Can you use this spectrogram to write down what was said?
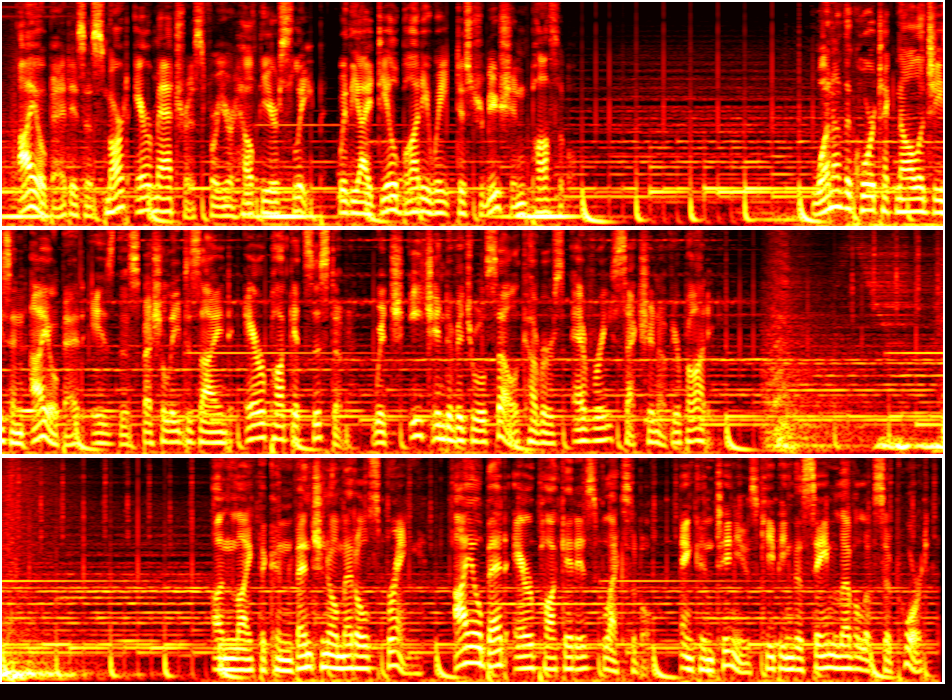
IOBED is a smart air mattress for your healthier sleep with the ideal body weight distribution possible. One of the core technologies in IOBED is the specially designed air pocket system, which each individual cell covers every section of your body. Unlike the conventional metal spring, IOBED Air Pocket is flexible and continues keeping the same level of support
